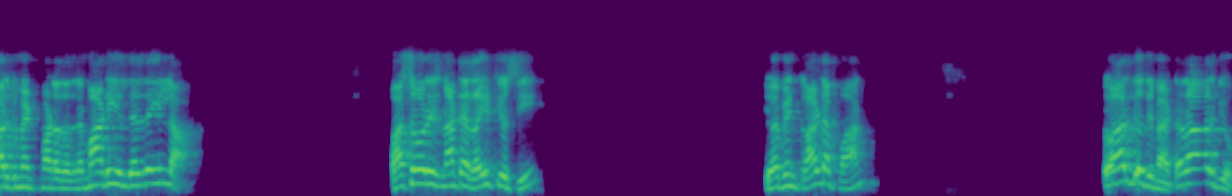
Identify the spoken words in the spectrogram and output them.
ಆರ್ಗ್ಯುಮೆಂಟ್ ಮಾಡೋದಾದ್ರೆ ಮಾಡಿ ಇಲ್ದಾದ್ರೆ ಇಲ್ಲ pass over is not a right you see you have been called upon to argue the matter argue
